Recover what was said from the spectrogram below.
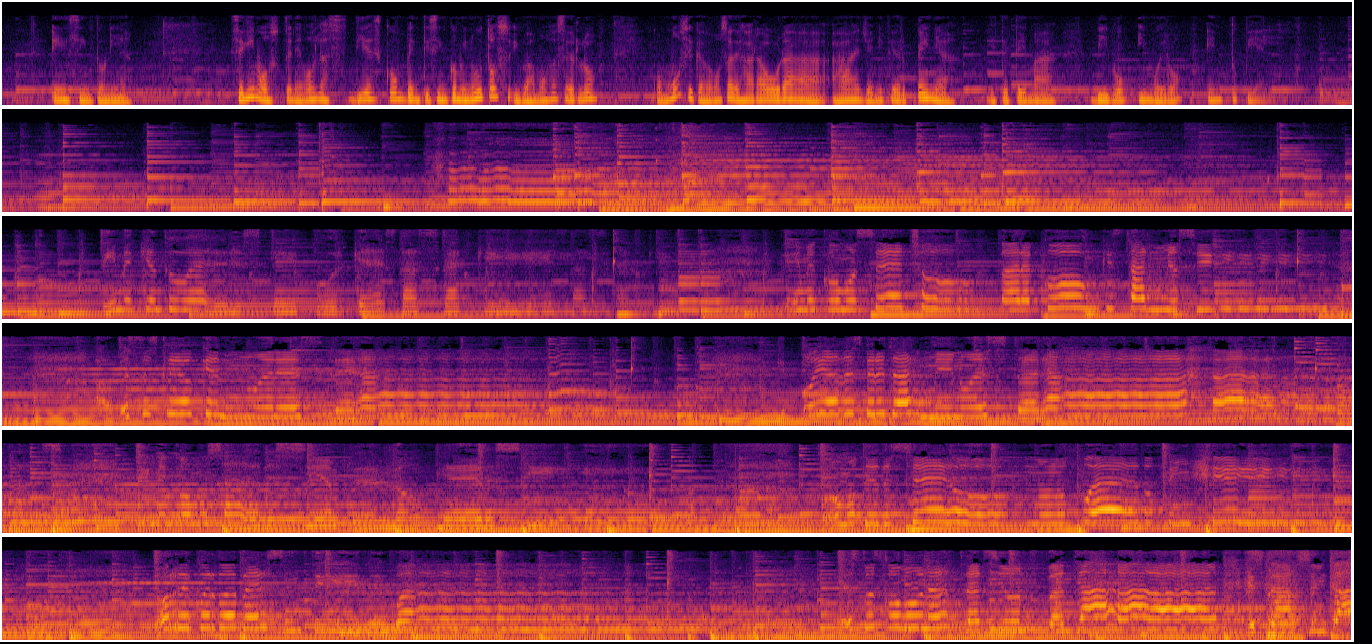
en sintonía. Seguimos, tenemos las 10 con 25 minutos y vamos a hacerlo con música. Vamos a dejar ahora a Jennifer Peña este tema Vivo y muero en tu piel. Dime quién tú eres y por qué estás aquí. Dime cómo has hecho para conquistarme así. Estás en cada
